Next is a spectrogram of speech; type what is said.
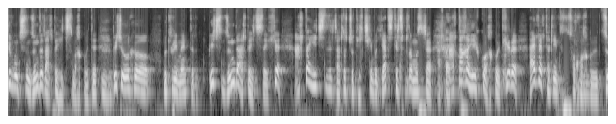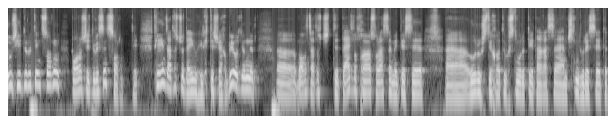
тэр хүн чинь зөндөл алдаа хийчихсэн байхгүй тий. Би ч өөрөө хөтөлбөрийн ментор би ч зөндөө алдаа хийчихсэн. Тэгэхээр алдаа хийчихсэн тэр залуучууд хэлчих юм бол ядч тэр залуу хүмүүс чинь алдаагаа хийхгүй байхгүй. Тэгэхээр аль аль талын сурах байхгүй. Зөв шийдвэрүүдийн сурна, буруу шийдвэрээс нь сурна тий. Тэгэхээр энэ залуучууд аюу хэрэгтэй шүү. Яг би бол ер нь Монгол залуучуудад аль болохоор сураасаа мэдээсээ өөр өөрсдийнхөө төсөл мөрүүдийг байгаас амжилтанд хүрээсээ тэр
